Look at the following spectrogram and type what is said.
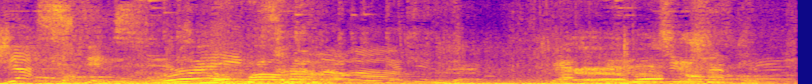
Justice reigns. Justice! the objective.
